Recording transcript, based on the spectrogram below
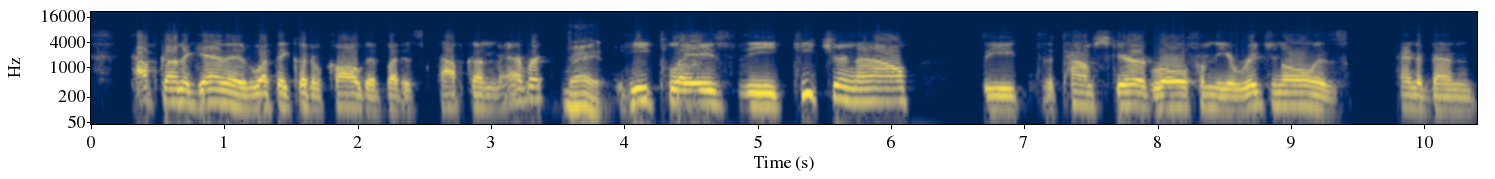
Top Gun again is what they could have called it, but it's Top Gun Maverick right he plays the teacher now. The the Tom Skerritt role from the original has kind of been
